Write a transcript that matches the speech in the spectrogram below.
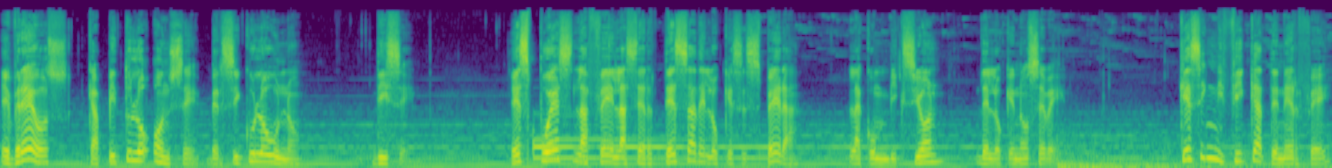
Hebreos capítulo 11, versículo 1 dice, Es pues la fe la certeza de lo que se espera, la convicción de lo que no se ve. ¿Qué significa tener fe?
